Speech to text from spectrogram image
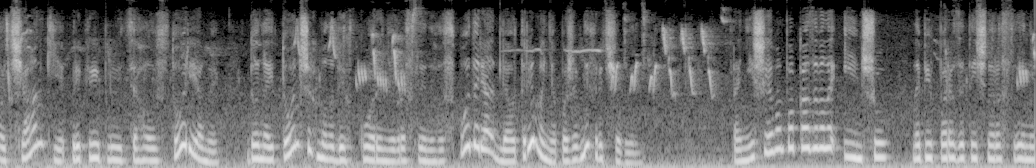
Очанки прикріплюються гаусторіями до найтонших молодих коренів рослини господаря для отримання поживних речовин. Раніше я вам показувала іншу напівпаразитичну рослину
